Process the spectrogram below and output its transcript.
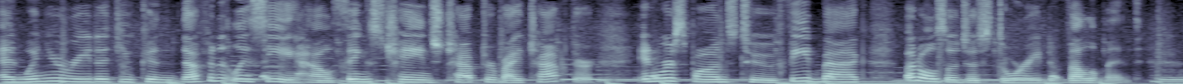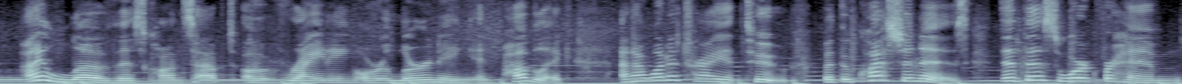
and when you read it, you can definitely see how things change chapter by chapter in response to feedback, but also just story development. I love this concept of writing or learning in public and I want to try it too. But the question is did this work for him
